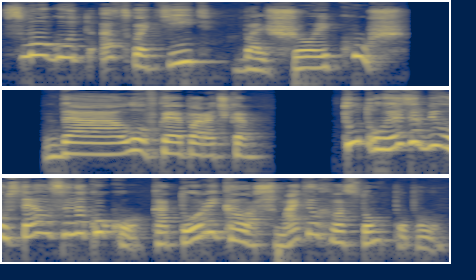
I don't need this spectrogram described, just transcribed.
смогут отсхватить большой куш. Да, ловкая парочка. Тут Уэзерби уставился на Коко, который калашматил хвостом по полу.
